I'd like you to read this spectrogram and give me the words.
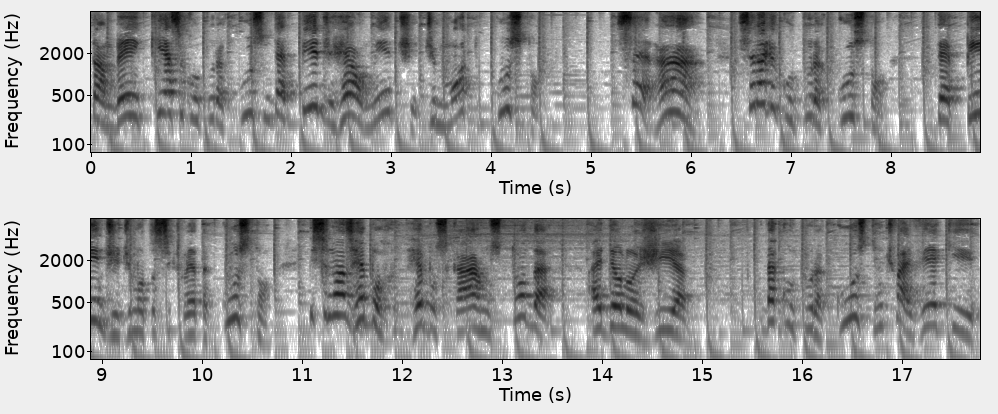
também que essa cultura custom depende realmente de moto custom? Será? Será que a cultura custom depende de motocicleta custom? E se nós rebuscarmos toda a ideologia da cultura custom, a gente vai ver que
